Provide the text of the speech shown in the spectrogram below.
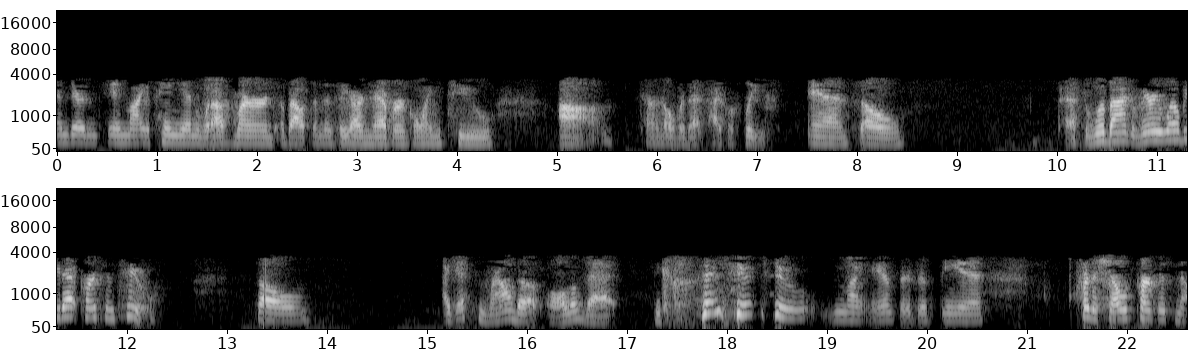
And they're, in my opinion, what I've learned about them is they are never going to um, turn over that type of leaf. And so Pastor Woodbine could very well be that person too. So I guess to round up all of that, to, to my answer just being for the show's purpose, no,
